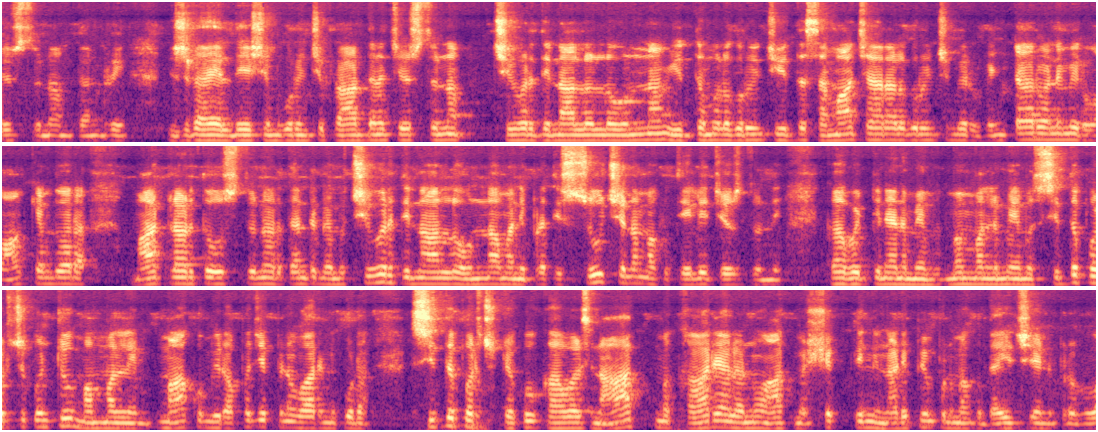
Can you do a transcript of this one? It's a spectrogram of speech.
చేస్తున్నాం తండ్రి. ఇజ్రాయెల్ దేశం గురించి ప్రార్థన చేస్తున్నాం. చివరి దినాలలో ఉన్నాం. యుద్ధముల గురించి యుద్ధ సమాచారాల గురించి మీరు వింటారు అని మీరు వాక్యం ద్వారా మాట్లాడుతూ వస్తున్నారు. తండ్రి మేము చివరి దినాల్లో ఉన్నామని ప్రతి సూచన మాకు తెలియజేస్తుంది. కాబట్టి నేను మేము మమ్మల్ని మేము సిద్ధపరచుకుంటూ మమ్మల్ని మాకు మీరు అప్పచెప్పిన వారిని కూడా సిద్ధపరచుటకు కావాల్సిన ఆత్మ కార్యాలను ఆత్మశక్తిని నడిపింపును మాకు దయచేయండి ప్రభువ.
